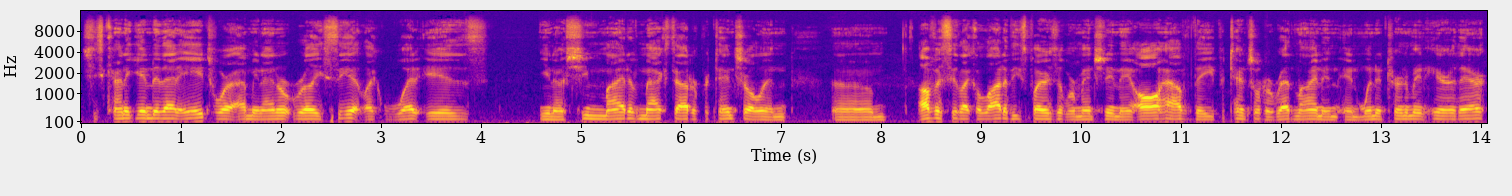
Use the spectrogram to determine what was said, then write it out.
she's kind of getting to that age where I mean I don't really see it like what is you know she might have maxed out her potential and um, obviously like a lot of these players that we're mentioning they all have the potential to redline and, and win a tournament here or there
